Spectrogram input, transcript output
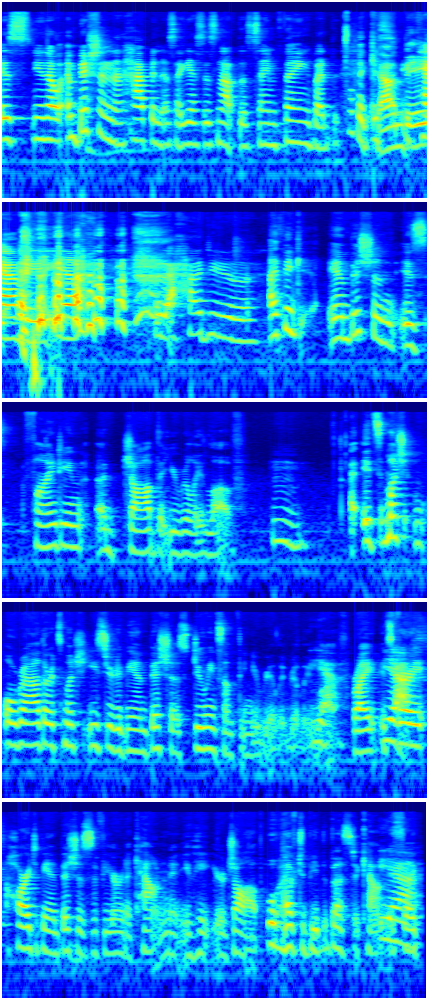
is you know ambition and happiness? I guess is not the same thing, but Well, it's- can be. It can be, yeah. but how do you? I think ambition is finding a job that you really love. Mm. It's much, or rather, it's much easier to be ambitious doing something you really, really Yeah. love, right? It's Yes. very hard to be ambitious if you're an accountant and you hate your job. Oh, I have to be the best accountant. Yeah. It's like,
